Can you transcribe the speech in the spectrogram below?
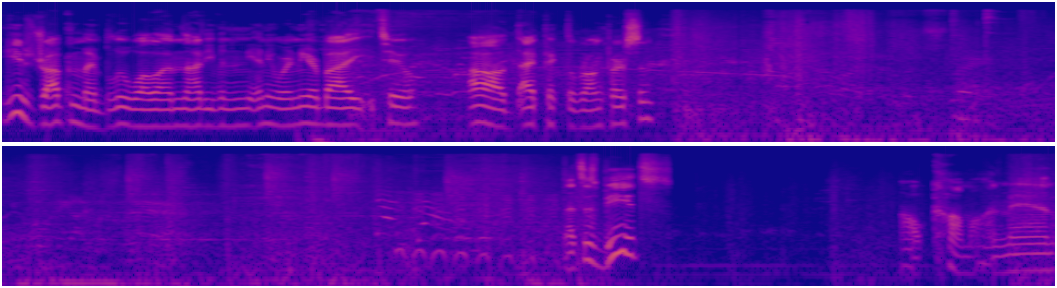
He keeps dropping my blue while I'm not even anywhere nearby, too. Oh, I picked the wrong person. That's his beats. Oh, come on, man.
